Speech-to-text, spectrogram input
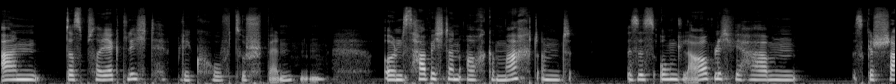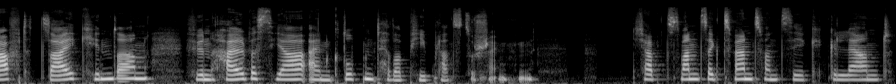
an das Projekt Lichtblickhof zu spenden. Und das habe ich dann auch gemacht und es ist unglaublich. Wir haben es geschafft, drei Kindern für ein halbes Jahr einen Gruppentherapieplatz zu schenken. Ich habe 2022 gelernt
